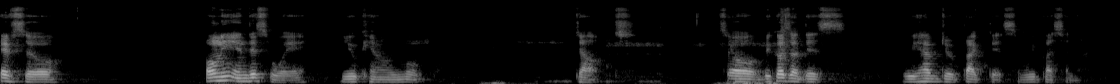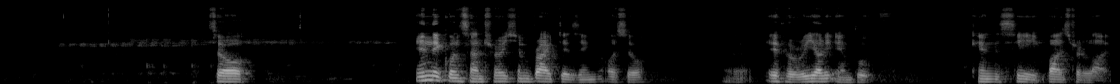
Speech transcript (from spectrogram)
If so, only in this way you can remove doubt. So because of this, we have to practice vipassana. So in the concentration practicing also, uh, if really improve, can see past life,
